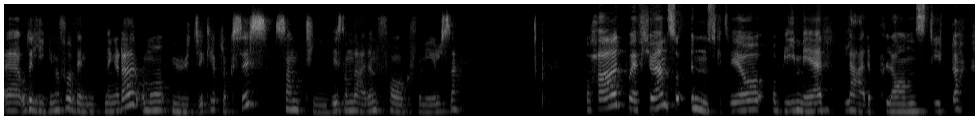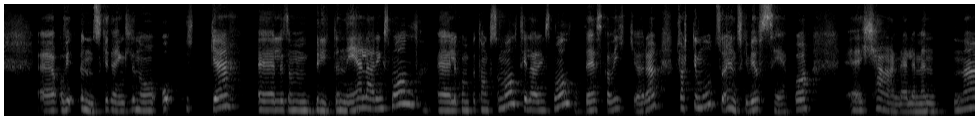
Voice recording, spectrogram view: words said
Eh, og det ligger noen forventninger der om å utvikle praksis, samtidig som det er en fagfornyelse. Og her på F21 så ønsket vi å, å bli mer læreplanstyrte. Eh, og vi ønsket egentlig nå å ikke eh, liksom bryte ned læringsmål eller kompetansemål til læringsmål. Det skal vi ikke gjøre. Tvert imot så ønsker vi å se på kjerneelementene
